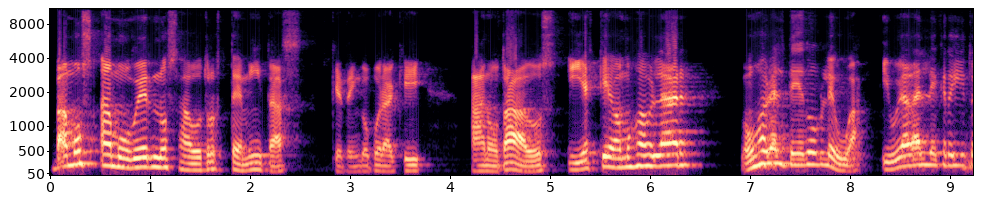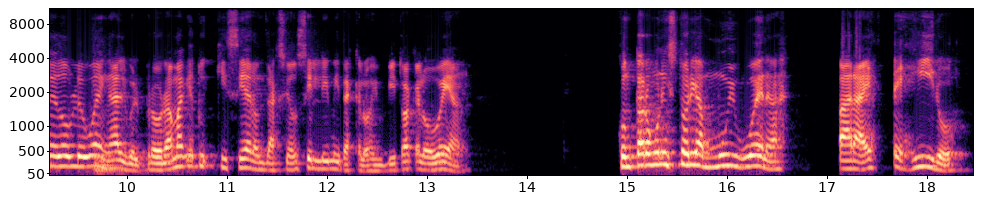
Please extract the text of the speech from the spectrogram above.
vamos a movernos a otros temitas que tengo por aquí anotados. Y es que vamos a hablar, vamos a hablar de WA. Y voy a darle crédito a WA en algo. El programa que, tu, hicieron de Acción Sin Límites, que los invito a que lo vean, contaron una historia muy buena para este giro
